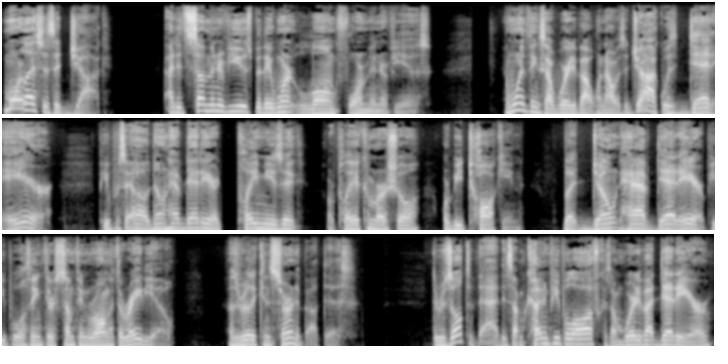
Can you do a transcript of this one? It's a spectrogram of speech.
more or less as a jock. I did some interviews, but they weren't long form interviews. And one of the things I worried about when I was a jock was dead air. People say, oh, don't have dead air. Play music or play a commercial or be talking but don't have dead air. People will think there's something wrong with the radio. I was really concerned about this. The result of that is I'm cutting people off because I'm worried about dead air.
